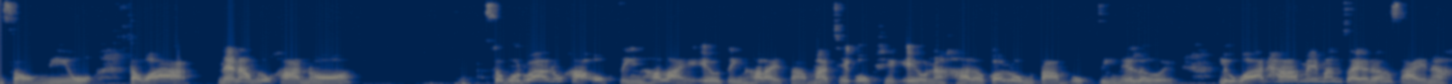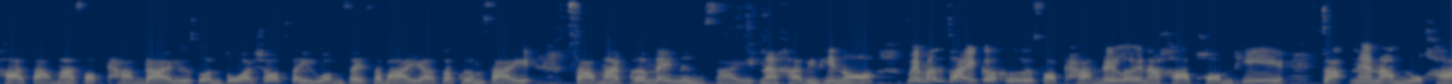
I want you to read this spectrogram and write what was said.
1-2 นิ้ว แต่ว่าแนะนำลูกค้าเนาะ สมมติว่าลูกค้าอกจริงเท่าไหร่เอวจริงเท่าไหร่สามารถเช็คอกเช็คเอวนะคะ แล้วก็ลงตามอกจริงได้เลย หรือว่าถ้าไม่มั่นใจเรื่องไซส์นะคะ สามารถสอบถามได้ หรือส่วนตัวชอบใส่หลวมใส่สบายอยากจะเพิ่มไซส์สามารถเพิ่มได้1ไซส์นะคะพี่ๆเนาะไม่มั่นใจก็คือสอบถามได้เลยนะคะ พร้อมที่จะแนะนำลูกค้า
